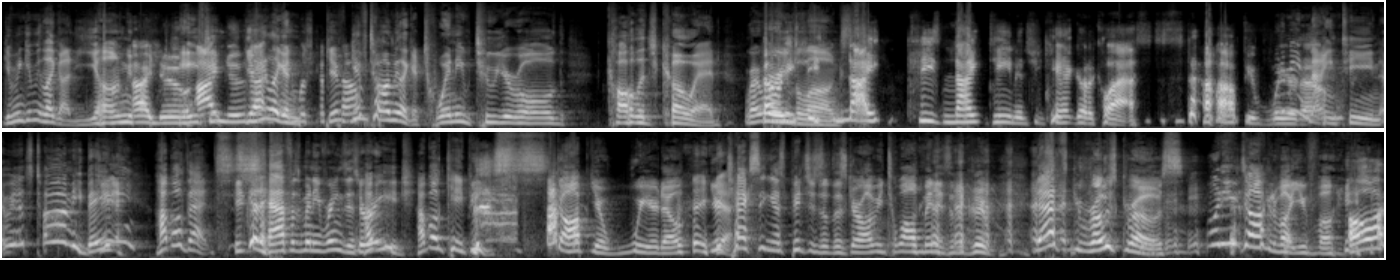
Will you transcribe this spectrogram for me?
Give me, give me like a young. I knew. 18 I knew Give me that like name a was gonna give come. give Tommy like a 22 year old college co-ed right where Tony, he belongs. She's, nine, she's 19 and she can't go to class. Stop, you What do you mean weirdo. 19? I mean it's Tommy, baby. How about that? He's got half as many rings as her How, age. how about KP? Stop, you weirdo! You're Yeah. texting us pictures of this girl every 12 minutes in the group. That's gross, gross. What are you talking about, you phony? all I,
